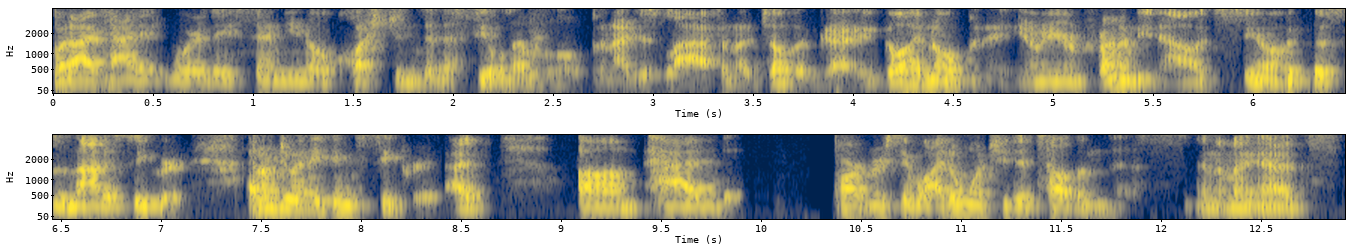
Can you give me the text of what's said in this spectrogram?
But I've had it where they send, you know, questions in a sealed envelope and I just laugh and I tell the guy, go ahead and open it. You know, you're in front of me now. It's, you know, this is not a secret. I don't do anything secret. I've um, had partners say, "Well, I don't want you to tell them this," and I'm like, "That's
